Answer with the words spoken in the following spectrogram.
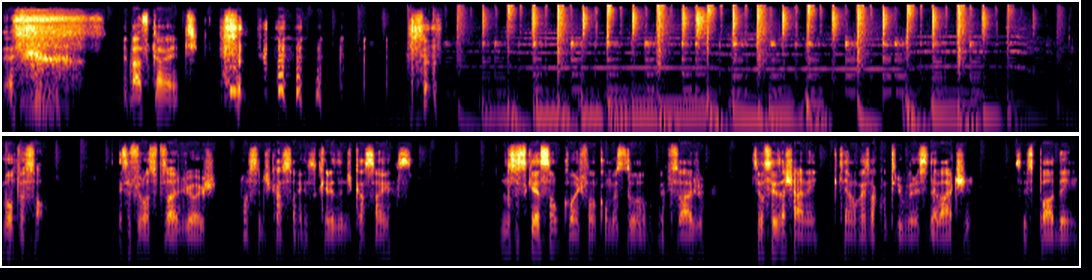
Basicamente. Bom, pessoal, esse foi o nosso episódio de hoje. Nossas indicações, queridas indicações. Não se esqueçam, como a gente falou no começo do episódio, se vocês acharem que tem alguma coisa pra contribuir nesse debate, vocês podem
